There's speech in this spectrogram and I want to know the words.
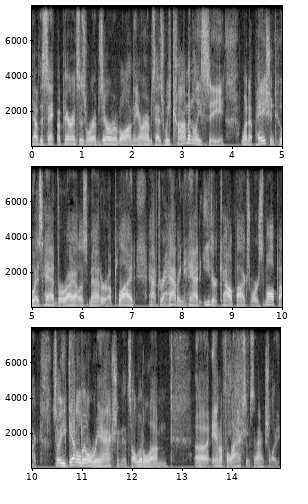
Yep. The same appearances were observable on the arms as we commonly see when a patient who has had variolous matter applied after having had either cowpox or smallpox. So you get a little reaction. It's a little um, uh, anaphylaxis, actually.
